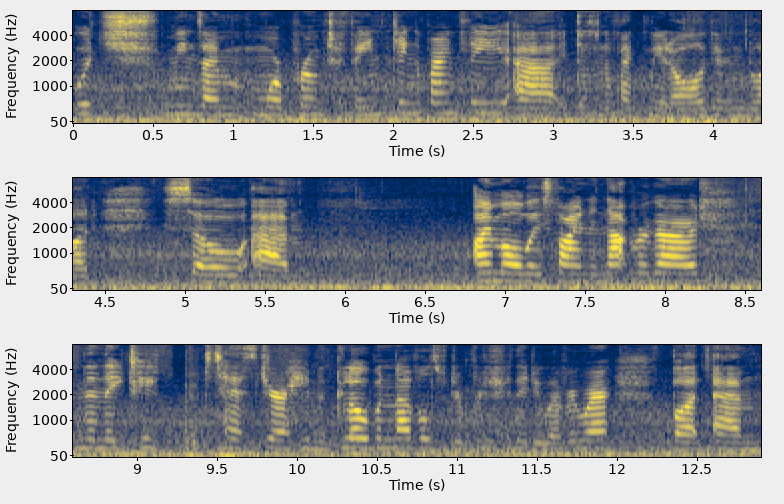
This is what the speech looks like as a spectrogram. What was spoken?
which means I'm more prone to fainting. Apparently, uh, it doesn't affect me at all giving blood. So um, I'm always fine in that regard. And then they take test your hemoglobin levels, which I'm pretty sure they do everywhere. But um,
